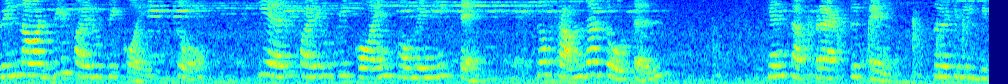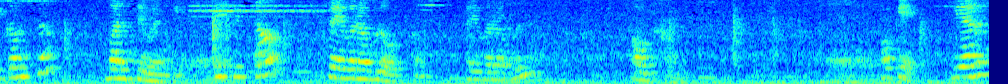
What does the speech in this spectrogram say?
will not be 5 rupee coins. So here 5 rupee coins how many? 10 so from the total can subtract 10 so it will becomes 170 this is the favorable outcomes. Favorable outcomes. Okay we are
